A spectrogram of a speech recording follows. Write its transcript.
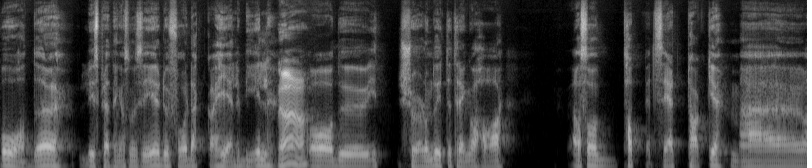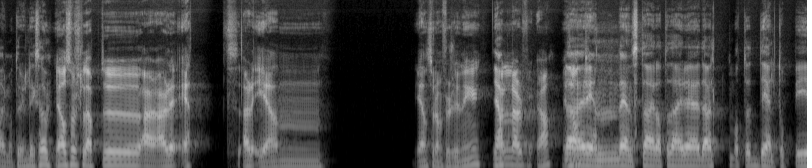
både lysspredninga, som du sier, du får dekka hele bil, Ja, ja. og du, sjøl om du ikke trenger å ha altså, tapetsert taket med armatur, liksom. ja, så slipper du Er, er det ett Er det én Én strømforsyning? Ja. Eller er ja, Det, er en, det eneste er at det er, det er på en måte delt opp i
